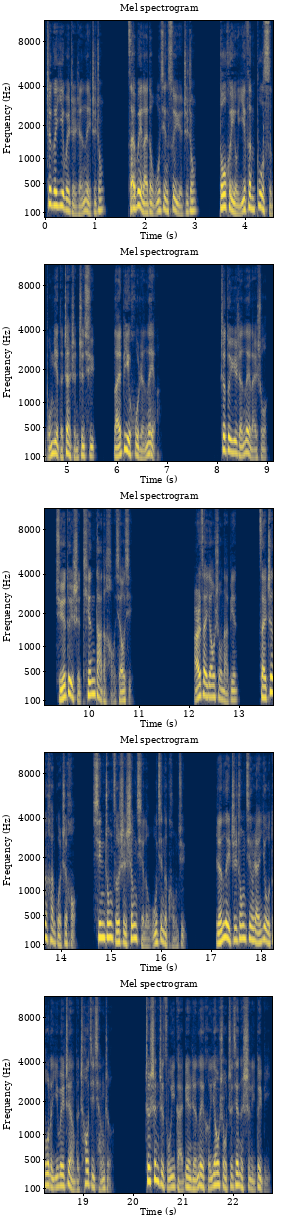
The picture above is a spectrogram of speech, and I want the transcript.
这个意味着人类之中，在未来的无尽岁月之中，都会有一份不死不灭的战神之躯来庇护人类啊！这对于人类来说。绝对是天大的好消息。而在妖兽那边，在震撼过之后，心中则是升起了无尽的恐惧。人类之中竟然又多了一位这样的超级强者，这甚至足以改变人类和妖兽之间的势力对比。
